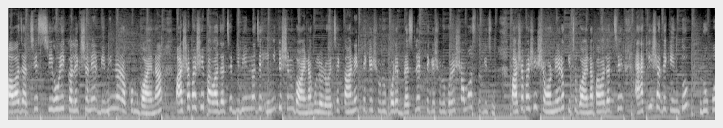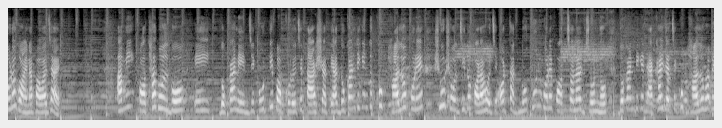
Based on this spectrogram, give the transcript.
পাওয়া যাচ্ছে শ্রীহরি কালেকশনের বিভিন্ন রকম গয়না। পাশাপাশি পাওয়া যাচ্ছে বিভিন্ন যে ইমিটেশন গয়নাগুলো রয়েছে, কানের থেকে শুরু করে ব্রেসলেট থেকে শুরু করে সমস্ত কিছু। পাশাপাশি স্বর্ণেরও কিছু গয়না পাওয়া যাচ্ছে। একই সাথে কিন্তু রুপোরও গয়না পাওয়া যায়। আমি কথা বলব এই দোকানের যে কর্তৃপক্ষ রয়েছে তার সাথে। আর দোকানটি কিন্তু খুব ভালো করে সুসজ্জিত করা হয়েছে। অর্থাৎ নতুন করে পথ চলার জন্য দোকানটিকে দেখাই যাচ্ছে, খুব ভালোভাবে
